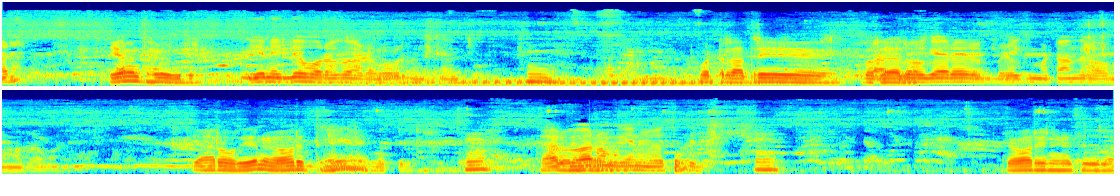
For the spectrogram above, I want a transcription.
ಅರೆ ಏನಂತ ಹೇಳಿ ಹೋಗಿದ್ರಿ ಏನು ಇಲ್ಲೇ ಹೊರಗೆ ಆಡ ಅಂತ ಅಂತ ಹ್ಞೂ ಒಟ್ಟು ರಾತ್ರಿ ಬರಲೇ ರಾತ್ರಿ ಹೋಗ್ಯಾರ ಬೆಳಗ್ಗೆ ಮಟ್ಟ ಅಂದ್ರೆ ಅವ್ರು ಮಗ ಯಾರು ಅವ್ರು ಏನು ವ್ಯವಹಾರ ಇತ್ತು? ಗೊತ್ತಿಲ್ಲ. ಹ್ಞೂ ಯಾರು ವ್ಯವಹಾರ ನಮ್ಗೆ ಏನು ಹೇಳ್ತಿದ್ದಿಲ್ಲ. ಹ್ಞೂ ವ್ಯವಹಾರ ಏನು ಹೇಳ್ತಿದ್ದಿಲ್ಲ?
